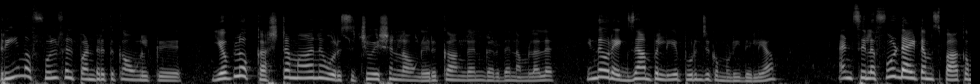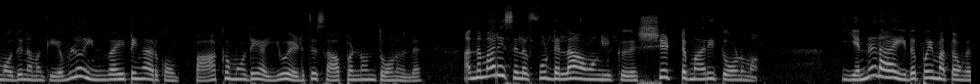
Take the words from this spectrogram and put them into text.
ட்ரீமை ஃபுல்ஃபில் பண்ணுறதுக்கு அவங்களுக்கு எவ்வளோ கஷ்டமான ஒரு சுச்சுவேஷனில் அவங்க இருக்காங்கங்கிறத நம்மளால் இந்த ஒரு எக்ஸாம்பிள்லேயே புரிஞ்சுக்க முடியுது இல்லையா? அண்ட் சில ஃபுட் ஐட்டம்ஸ் பார்க்கும்போது நமக்கு எவ்வளோ இன்வைட்டிங்காக இருக்கும். பார்க்கும் போதே ஐயோ எடுத்து சாப்பிட்ணுன்னு தோணும்ல. அந்த மாதிரி சில ஃபுட்டெல்லாம் அவங்களுக்கு ஷிட் மாதிரி தோணுமா? என்னடா இதை போய் மற்றவங்க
